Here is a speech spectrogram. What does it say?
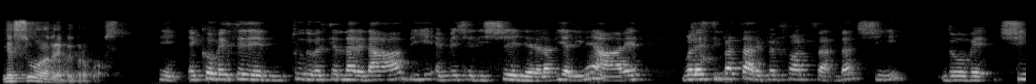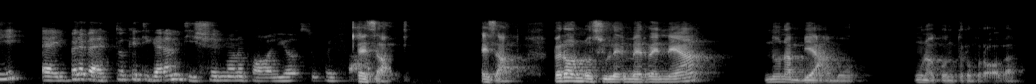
nessuno l'avrebbe proposto. Sì, è come se tu dovessi andare da A a B e invece di scegliere la via lineare volessi passare per forza da C, dove C è il brevetto che ti garantisce il monopolio su quel farmaco. Esatto, esatto. Però sull'mRNA non abbiamo una controprova,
